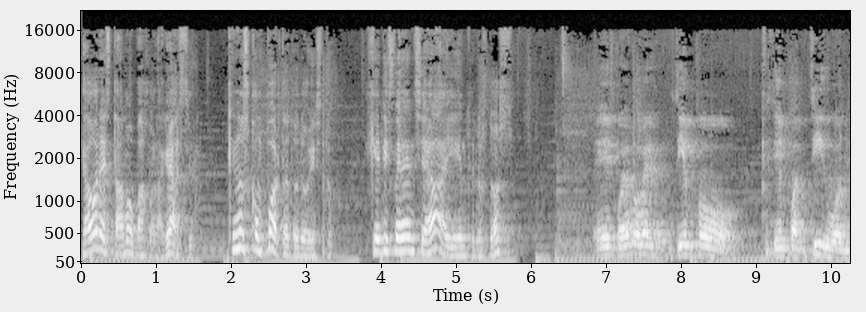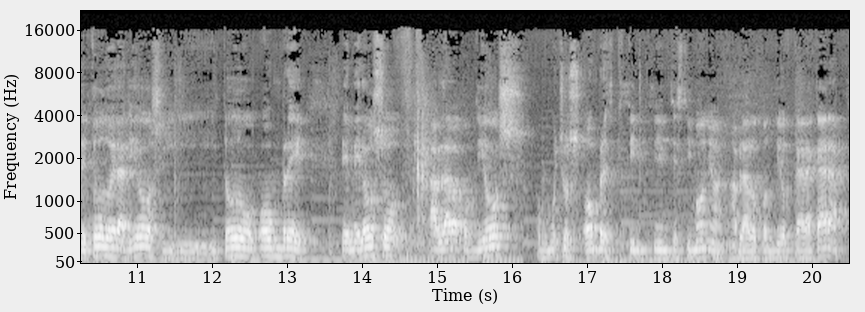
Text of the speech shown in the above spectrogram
Y ahora estamos bajo la gracia. ¿Qué nos comporta todo esto? ¿Qué diferencia hay entre los dos? Eh, podemos ver un tiempo, un tiempo antiguo donde todo era Dios y todo hombre temeroso hablaba con Dios, como muchos hombres que ti- tienen testimonio han hablado con Dios cara a cara,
